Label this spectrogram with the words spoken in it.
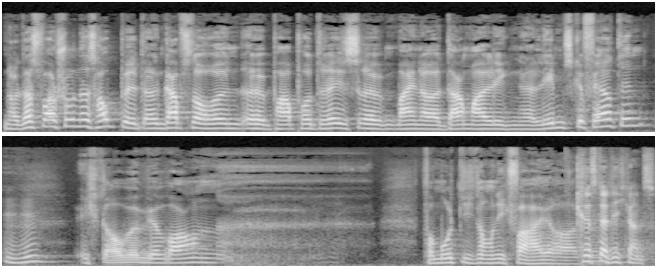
Na, das war schon das Hauptbild. Dann gab es noch ein äh, paar Porträts äh, meiner damaligen äh, Lebensgefährtin. Ich glaube, wir waren vermutlich noch nicht verheiratet. Christa Dichgans.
